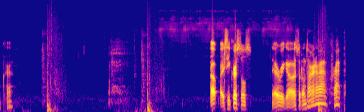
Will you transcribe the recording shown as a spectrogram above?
Okay. Oh, I see crystals. There we go. That's what I'm talking about. Crap.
